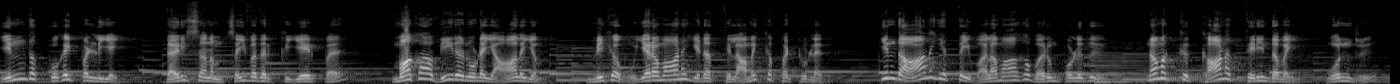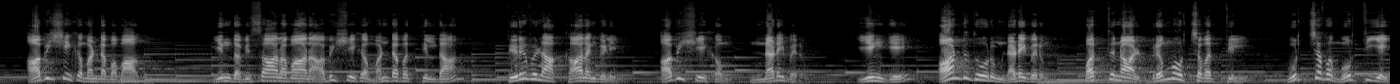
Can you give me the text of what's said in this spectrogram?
இந்த குகைப்பள்ளியை தரிசனம் செய்வதற்கு ஏற்ப மகாவீரருடைய ஆலயம் மிக உயரமான இடத்தில் அமைக்கப்பட்டுள்ளது. இந்த ஆலயத்தை வலமாக வரும் பொழுது நமக்கு காணத் தெரிந்தவை ஒன்று அபிஷேக மண்டபமாகும். இந்த விசாலமான அபிஷேக மண்டபத்தில்தான் திருவிழா காலங்களில் அபிஷேகம் நடைபெறும். இங்கே ஆண்டுதோறும் நடைபெறும் பத்து நாள் பிரம்மோற்சவத்தில் உற்சவ மூர்த்தியை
